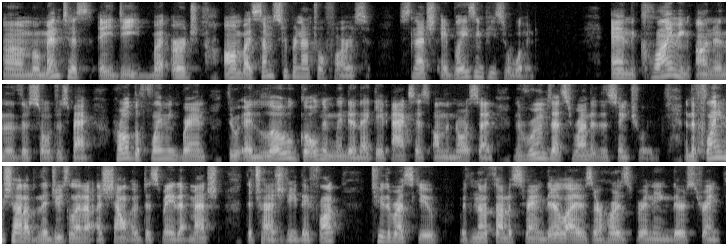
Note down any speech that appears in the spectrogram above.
uh, momentous a deed, but urged on by some supernatural force, snatched a blazing piece of wood, and climbing onto the soldier's back, hurled the flaming brand through a low golden window that gave access on the north side and the rooms that surrounded the sanctuary. And the flames shot up, and the Jews let out a shout of dismay that matched the tragedy. They flocked to the rescue with no thought of sparing their lives or husbanding their strength.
